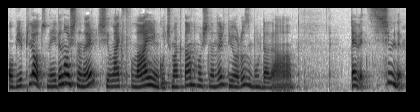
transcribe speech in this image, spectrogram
O bir pilot. Neyden hoşlanır? She likes flying. Uçmaktan hoşlanır diyoruz burada da. Evet, şimdi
